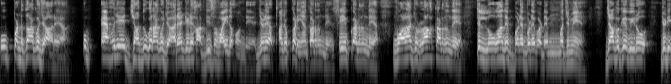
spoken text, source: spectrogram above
ਉਹ ਪੰਡਤਾਂ ਕੋ ਜਾ ਰਿਹਾ, ਉਹ ਇਹੋ ਜਿਹੇ ਜਾਦੂਗਰਾਂ ਕੋ ਜਾ ਰਿਹਾ ਜਿਹੜੇ ਹੱਥ ਦੀ ਸਫ਼ਾਈ ਦਿਖਾਉਂਦੇ ਆ, ਜਿਹੜੇ ਹੱਥਾਂ 'ਚੋਂ ਘੜੀਆਂ ਕੱਢ ਦਿੰਦੇ ਆ, ਸੇਬ ਕੱਢ ਦਿੰਦੇ ਆ, ਵਾਲਾਂ 'ਚੋਂ ਰਾਹ ਕੱਢ ਦਿੰਦੇ ਆ ਤੇ ਲੋਕਾਂ ਦੇ ਬੜੇ ਬੜੇ ਵੱਡੇ ਮਜਮੇ ਹੈ ਜਦ ਕਿ ਵੀਰੋ, ਜਿਹੜੀ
